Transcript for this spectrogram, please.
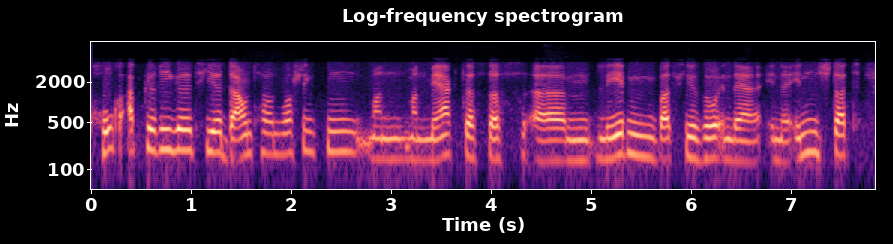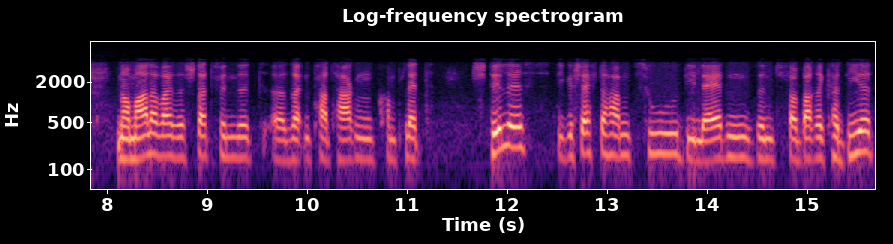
hoch abgeriegelt hier Downtown Washington. Man, man merkt, dass das ähm, Leben, was hier so in der in der Innenstadt normalerweise stattfindet, äh, seit ein paar Tagen komplett still ist die Geschäfte haben zu, die Läden sind verbarrikadiert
